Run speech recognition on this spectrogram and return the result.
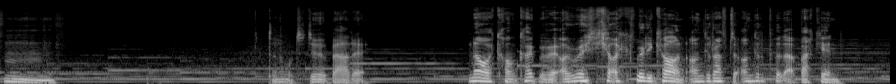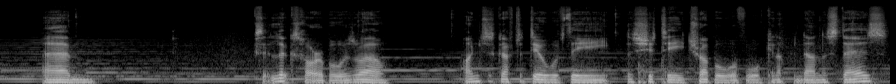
Hmm. I don't know what to do about it. No, I can't cope with it. I really, I really can't. I'm gonna have to. I'm gonna put that back in. Um. Because it looks horrible as well. I'm just gonna have to deal with the the shitty trouble of walking up and down the stairs.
